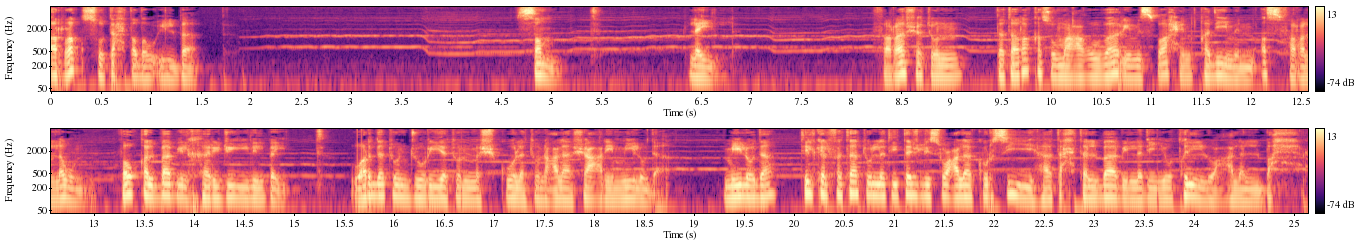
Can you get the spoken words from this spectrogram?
الرقص تحت ضوء الباب. صمت ليل. فراشة تتراقص مع غبار مصباح قديم أصفر اللون فوق الباب الخارجي للبيت. وردة جورية مشكولة على شعر ميلودا. ميلودا تلك الفتاة التي تجلس على كرسيها تحت الباب الذي يطل على البحر.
